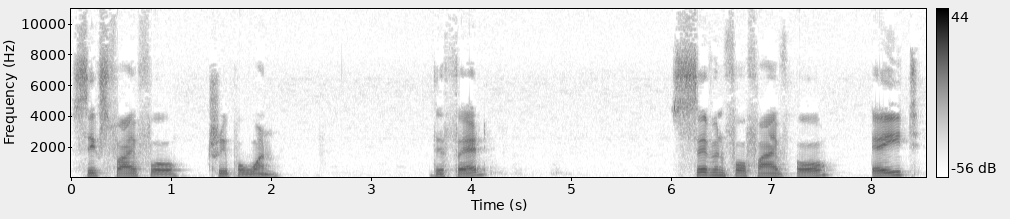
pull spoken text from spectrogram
654 111. The third 7450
